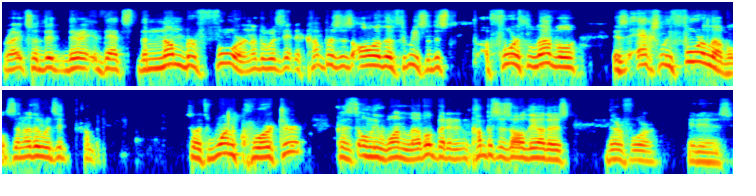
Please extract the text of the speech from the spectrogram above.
Right, so the, there, that's the number four. In other words, it encompasses all of the three. So this fourth level is actually four levels. In other words, it so it's one quarter because it's only one level, but it encompasses all the others. Therefore, it is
